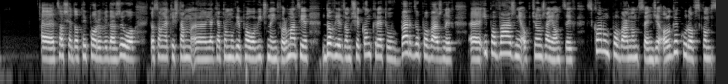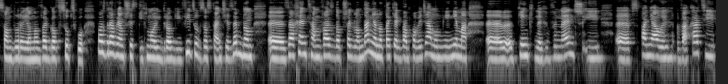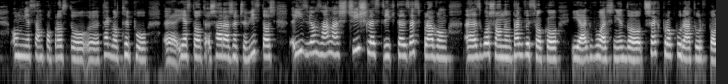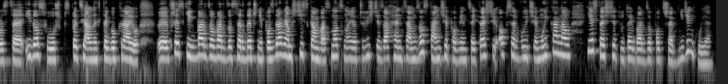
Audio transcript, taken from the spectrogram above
co się do tej pory wydarzyło. To są jakieś tam, e, jak ja to mówię, połowiczne informacje. Dowiedzą się konkretów bardzo poważnych e, i poważnie obciążających skorumpowaną sędzię Olgę Kurowską z Sądu Rejonowego w Słupsku. Pozdrawiam wszystkich moich drogich widzów, zostańcie ze mną. E, Zachęcam Was do przeglądania. No tak jak Wam powiedziałam, u mnie nie ma e, pięknych wnętrz i e, wspaniałych wakacji. U mnie są po prostu e, tego typu, e, jest to szara rzeczywistość i związana ściśle, stricte ze sprawą e, zgłoszoną tak wysoko, jak właśnie do trzech prokuratur w Polsce i do służb specjalnych tego kraju. E, Wszystkich bardzo, bardzo serdecznie pozdrawiam, ściskam Was mocno i oczywiście zachęcam, zostańcie po więcej treści, obserwujcie mój kanał, jesteście tutaj bardzo potrzebni. Dziękuję.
